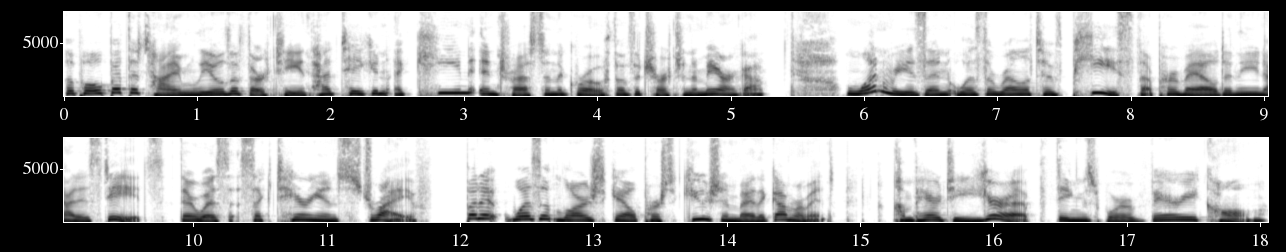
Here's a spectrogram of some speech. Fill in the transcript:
The Pope at the time, Leo XIII, had taken a keen interest in the growth of the Church in America. One reason was the relative peace that prevailed in the United States. There was sectarian strife, but it wasn't large scale persecution by the government. Compared to Europe, things were very calm.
